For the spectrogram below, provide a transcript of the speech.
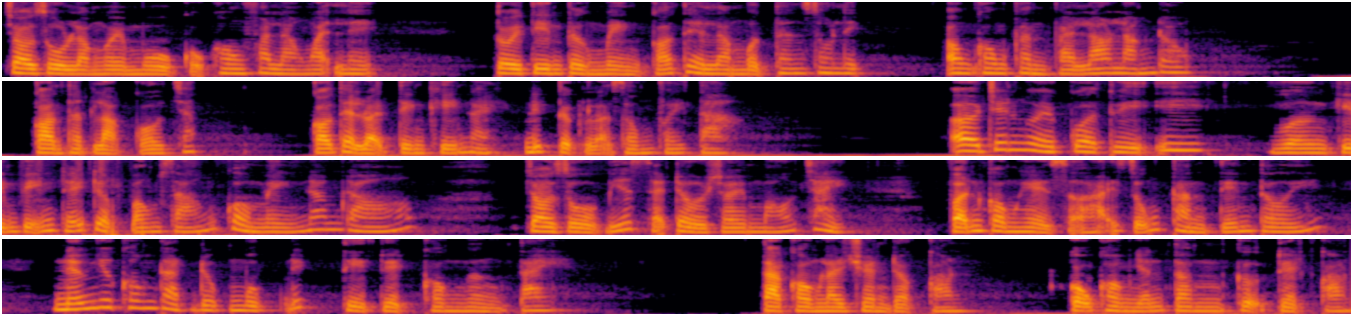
Cho dù là người mù cũng không phải là ngoại lệ. Tôi tin tưởng mình có thể là một thân du lịch, ông không cần phải lo lắng đâu. Còn thật là cố chấp, có thể loại tinh khí này đích thực là giống với ta. Ở trên người của Thủy Y, Vương Kim Vĩnh thấy được bóng dáng của mình năm đó. Cho dù biết sẽ đổ rơi máu chảy, vẫn không hề sợ hãi dũng cảm tiến tới. Nếu như không đạt được mục đích thì tuyệt không ngừng tay. Ta không lay truyền được con, cũng không nhẫn tâm cự tuyệt con.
